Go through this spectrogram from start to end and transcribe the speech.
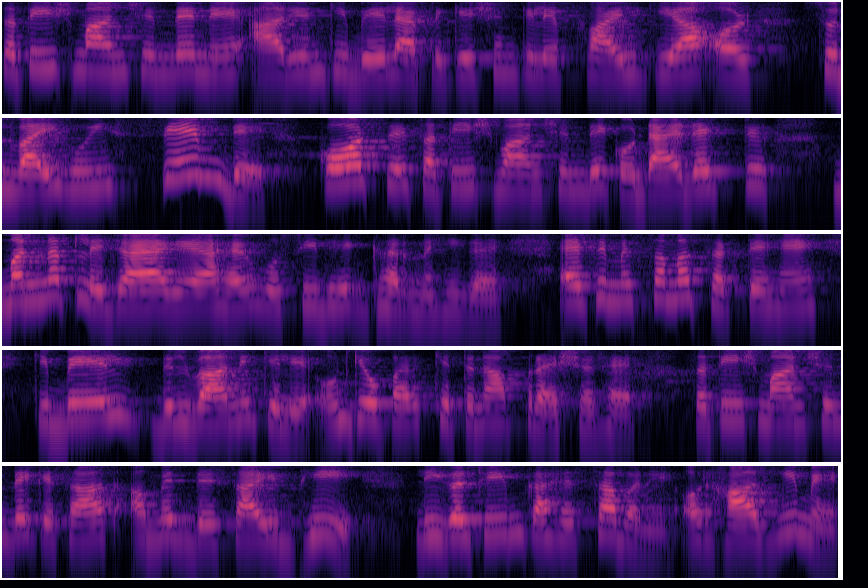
सतीश मान शिंदे ने आर्यन की बेल एप्लीकेशन के लिए फ़ाइल किया और सुनवाई हुई। सेम डे कोर्ट से सतीश मान शिंदे को डायरेक्ट मन्नत ले जाया गया है। वो सीधे घर नहीं गए। ऐसे में समझ सकते हैं कि बेल दिलवाने के लिए उनके ऊपर कितना प्रेशर है। सतीश मान शिंदे के साथ अमित देसाई भी लीगल टीम का हिस्सा बने और हाल ही में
